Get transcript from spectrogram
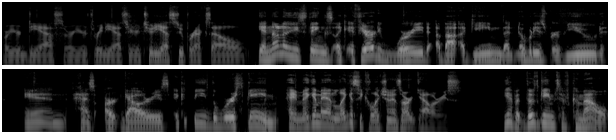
or your DS or your 3DS or your 2DS Super XL, Yeah, none of these things like if you're already worried about a game that nobody's reviewed and has art galleries, it could be the worst game. hey, Mega Man Legacy Collection has art galleries, Yeah, but those games have come out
